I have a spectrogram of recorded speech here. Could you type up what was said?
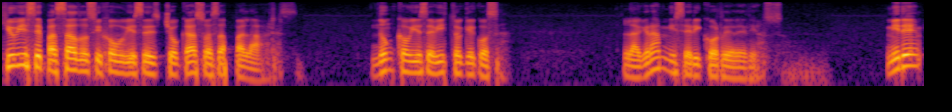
¿Qué hubiese pasado si Job hubiese hecho caso a esas palabras? Nunca hubiese visto qué cosa. La gran misericordia de Dios. Mire,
